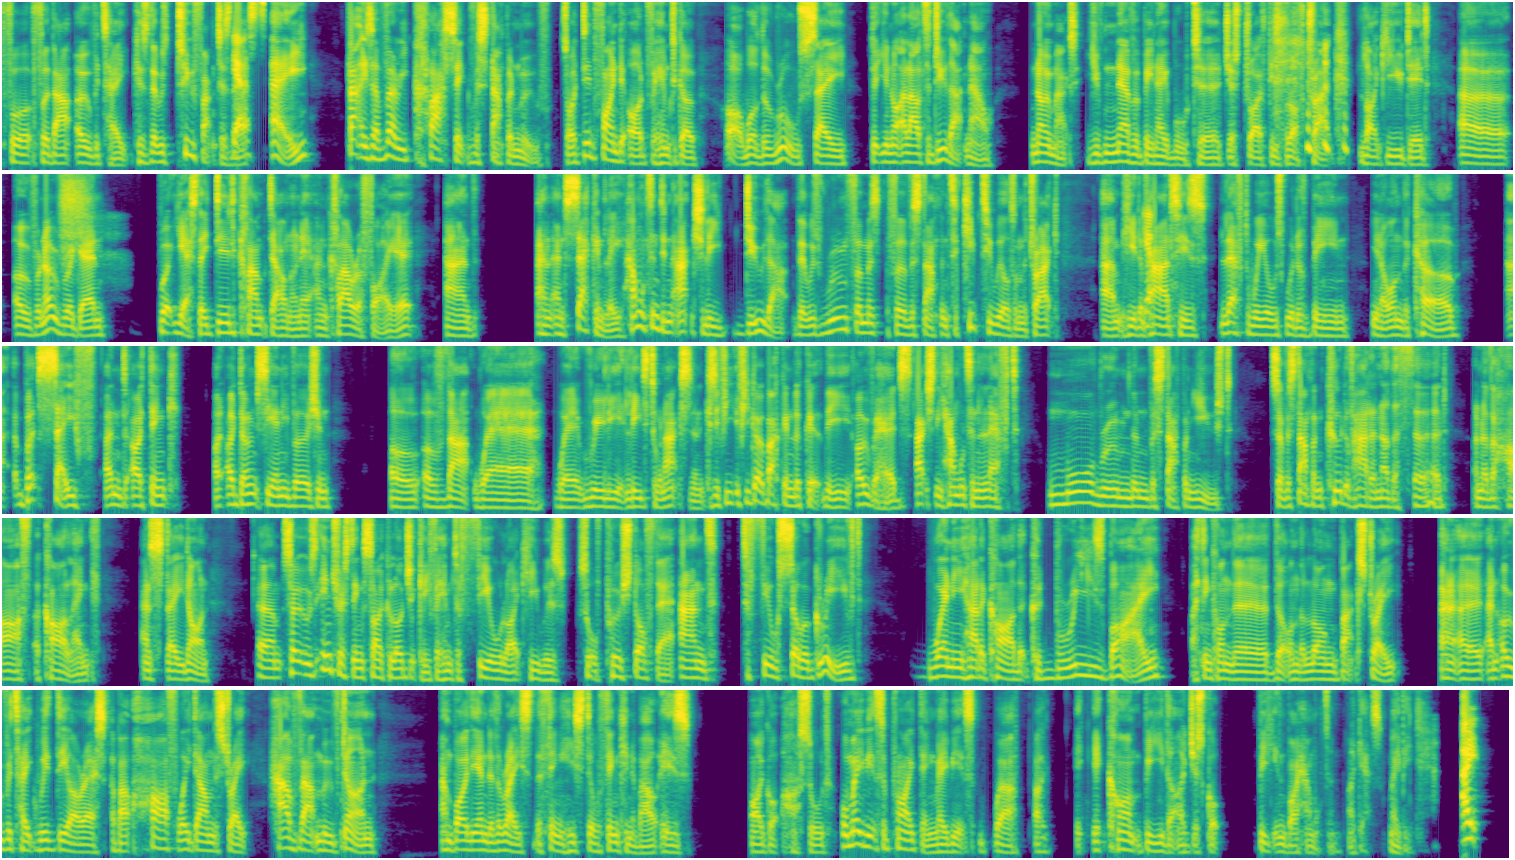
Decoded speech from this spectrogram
for for that overtake because there was two factors there. Yes. A, that is a very classic Verstappen move. So I did find it odd for him to go, "Oh, well the rules say that you're not allowed to do that now." No, Max, you've never been able to just drive people off track like you did uh, over and over again. But yes, they did clamp down on it and clarify it. And and and secondly, Hamilton didn't actually do that. There was room for for Verstappen to keep two wheels on the track. Um, he'd have Yep. had his left wheels would have been you know on the curb, uh, but safe. And I think I, I don't see any version of, of that where where really it leads to an accident. Because if you if you go back and look at the overheads, actually Hamilton left more room than Verstappen used. So Verstappen could have had another third, another half a car length and stayed on. Um, so it was interesting psychologically for him to feel like he was sort of pushed off there and to feel so aggrieved when he had a car that could breeze by, I think on the, the on the long back straight, and, uh, and overtake with DRS about halfway down the straight, have that move done. And by the end of the race, the thing he's still thinking about is, I got hustled. Or maybe it's a pride thing. Maybe it's, well, I, it, it can't be that I just got beaten by Hamilton, I guess. Maybe.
